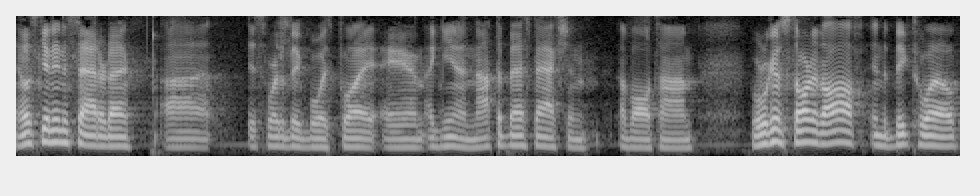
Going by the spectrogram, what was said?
And let's get into Saturday. Uh, it's where the big boys play. And again, not the best action of all time. But we're going to start it off in the Big 12.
